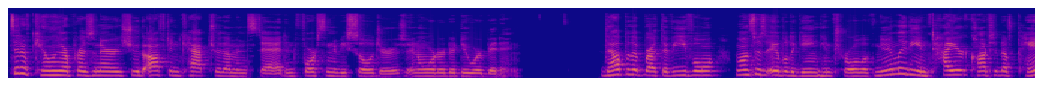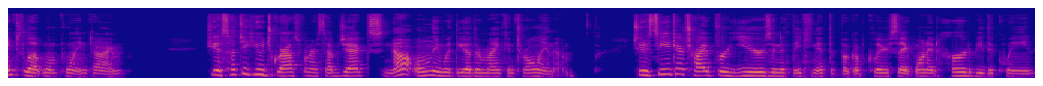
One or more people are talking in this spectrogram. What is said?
Instead of killing her prisoners, she would often capture them instead and force them to be soldiers in order to do her bidding. With the help of the Breath of Evil, Monster was able to gain control of nearly the entire continent of Pantala at one point in time. She has such a huge grasp on her subjects, not only with the other mind controlling them. She deceived her tribe for years into thinking that the Book of Clearsight wanted her to be the queen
